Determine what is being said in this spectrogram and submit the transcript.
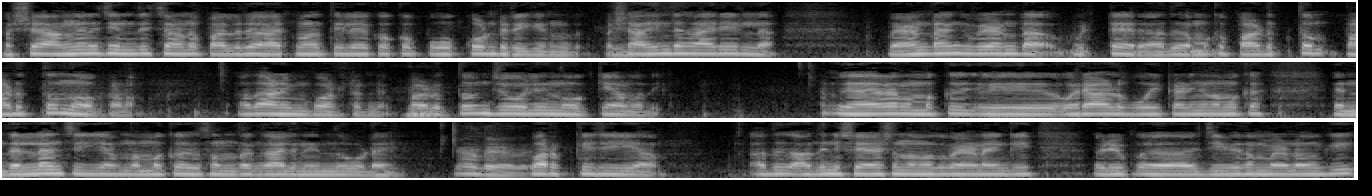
പക്ഷെ അങ്ങനെ ചിന്തിച്ചാണ് പലരും ആത്മഹത്യയിലേക്കൊക്കെ പോയിക്കൊണ്ടിരിക്കുന്നത്. പക്ഷെ അതിന്റെ കാര്യമില്ല. വേണ്ടെങ്കിൽ വേണ്ട വിട്ടേര്. അത് നമുക്ക് പഠിത്തം പഠിത്തം നോക്കണം. അതാണ് ഇമ്പോർട്ടന്റ് പഠിത്തവും ജോലിയും നോക്കിയാൽ മതി. വേറെ നമുക്ക് ഒരാൾ പോയി കഴിഞ്ഞാൽ നമുക്ക് എന്തെല്ലാം ചെയ്യാം? നമുക്ക് സ്വന്തം കാലിൽ നിന്നുകൂടെ വർക്ക് ചെയ്യാം. അത് അതിനുശേഷം നമുക്ക് വേണമെങ്കിൽ ഒരു ജീവിതം വേണമെങ്കിൽ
